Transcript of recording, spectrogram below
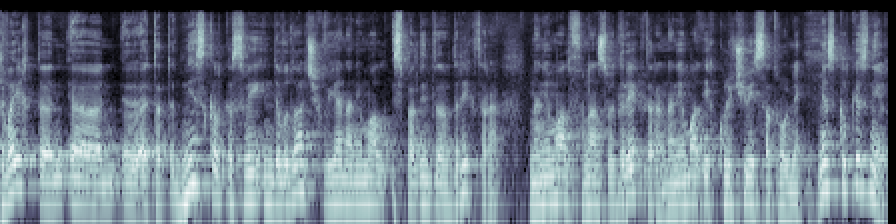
Двоих, э, э, этот, несколько своих индивидуальщиков я нанимал исполнительного директора, нанимал финансового директора, нанимал их ключевые сотрудники. Несколько из них.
